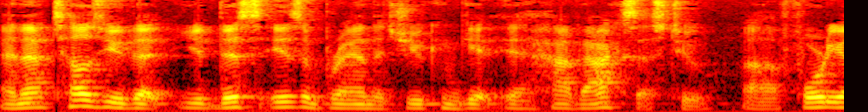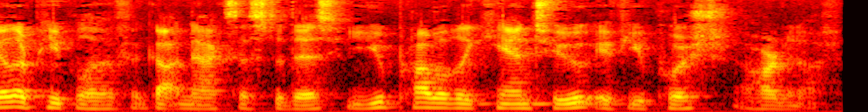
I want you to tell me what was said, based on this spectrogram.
and that tells you that you, this is a brand that you can get have access to. Uh, 40 other people have gotten access to this. You probably can too if you push hard enough.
